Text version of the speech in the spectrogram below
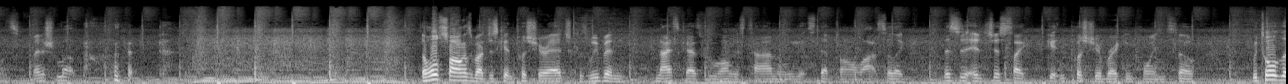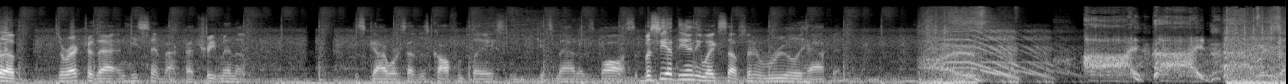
let's finish them up. the whole song is about just getting pushed to your edge because we've been nice guys for the longest time, and we get stepped on a lot. So like, this is it's just like getting pushed to your breaking point. And so we told the director that, and he sent back that treatment of this guy works at this coffin place and gets mad at his boss. But see, at the end, he wakes up, so it didn't really happen. I hate everything!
